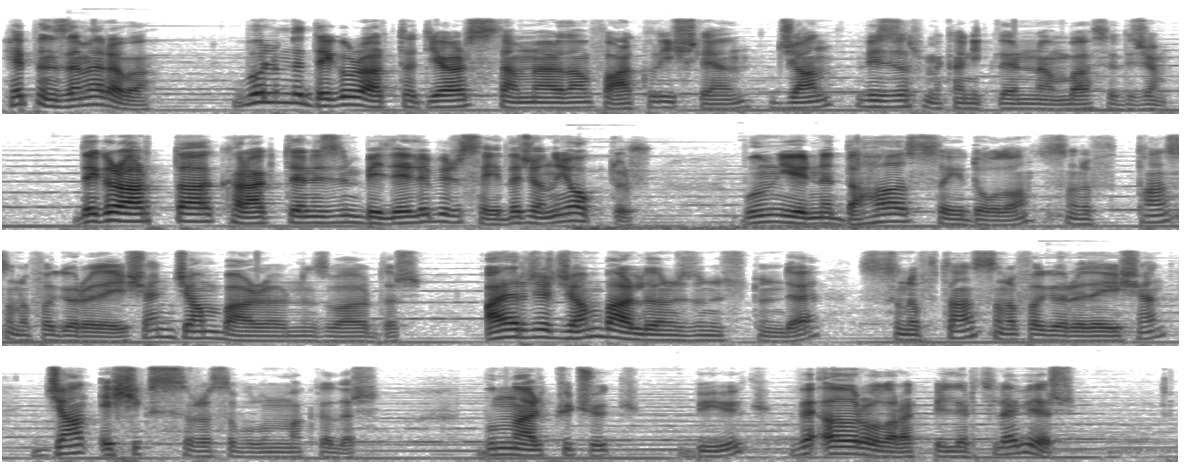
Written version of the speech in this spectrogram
Hepinize merhaba. Bu bölümde Dagger diğer sistemlerden farklı işleyen can ve zırh mekaniklerinden bahsedeceğim. Dagger karakterinizin belirli bir sayıda canı yoktur. Bunun yerine daha az sayıda olan sınıftan sınıfa göre değişen can barlarınız vardır. Ayrıca can barlarınızın üstünde sınıftan sınıfa göre değişen can eşik sırası bulunmaktadır. Bunlar küçük, büyük ve ağır olarak belirtilebilir.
